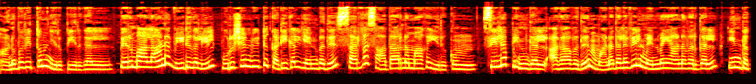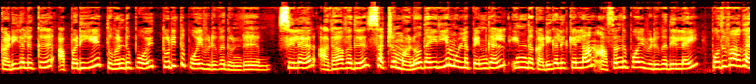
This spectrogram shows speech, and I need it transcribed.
அனுபவித்தும் இருப்பீர்கள். பெரும்பாலான வீடுகளில் புருஷன் வீட்டு கடிகள் என்பது சர்வ சாதாரணமாக இருக்கும். சில பெண்கள் அதாவது மனதளவில் மென்மையானவர்கள் இந்த கடிகளுக்கு அப்படியே துவண்டு போய் துடித்து போய் விடுவதுண்டு சிலர் அதாவது சற்று மனோதைரியம் உள்ள பெண்கள் இந்த கடிகளுக்கெல்லாம் அசந்து போய் விடுவதில்லை. பொதுவாக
